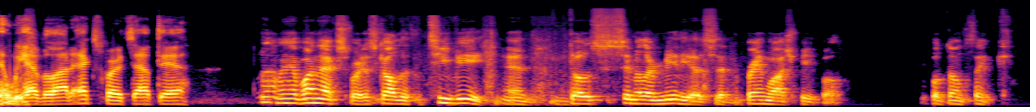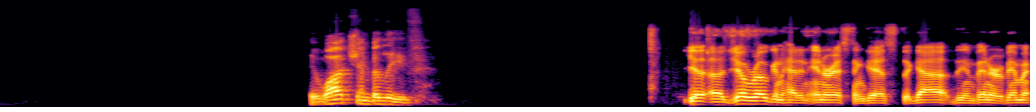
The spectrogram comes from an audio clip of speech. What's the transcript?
And we have a lot of experts out there. Well, we have one expert. It's called the TV and those similar medias that brainwash people. People don't think. They watch and believe. Yeah, uh, Joe Rogan had an interesting guest. The guy, the inventor of M-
